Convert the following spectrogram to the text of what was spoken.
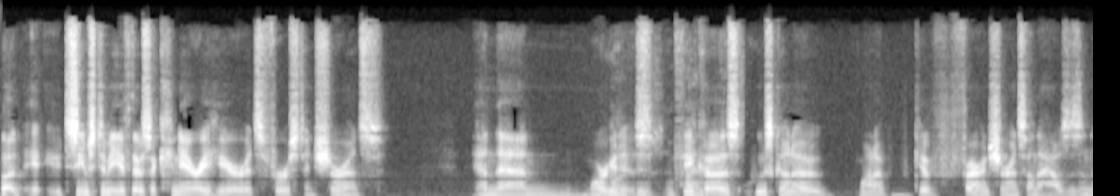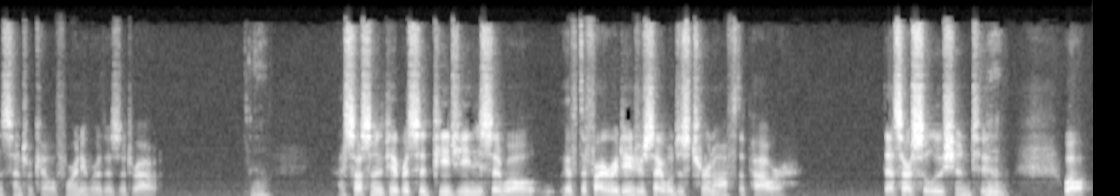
But it, it seems to me if there's a canary here, it's first insurance, and then mortgages, Mortgages because who's going to want to give fire insurance on the houses in the Central California where there's a drought? Yeah. I saw some in the paper that said PG&E said, well, if the fire rate danger side, we'll just turn off the power. That's our solution to, Yeah. well,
